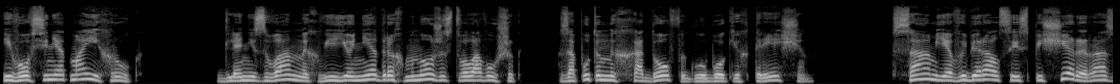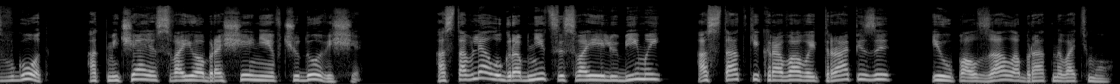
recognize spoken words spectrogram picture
И вовсе не от моих рук. Для незваных в ее недрах множество ловушек, запутанных ходов и глубоких трещин. Сам я выбирался из пещеры раз в год, отмечая свое обращение в чудовище. Оставлял у гробницы своей любимой остатки кровавой трапезы и уползал обратно во тьму.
